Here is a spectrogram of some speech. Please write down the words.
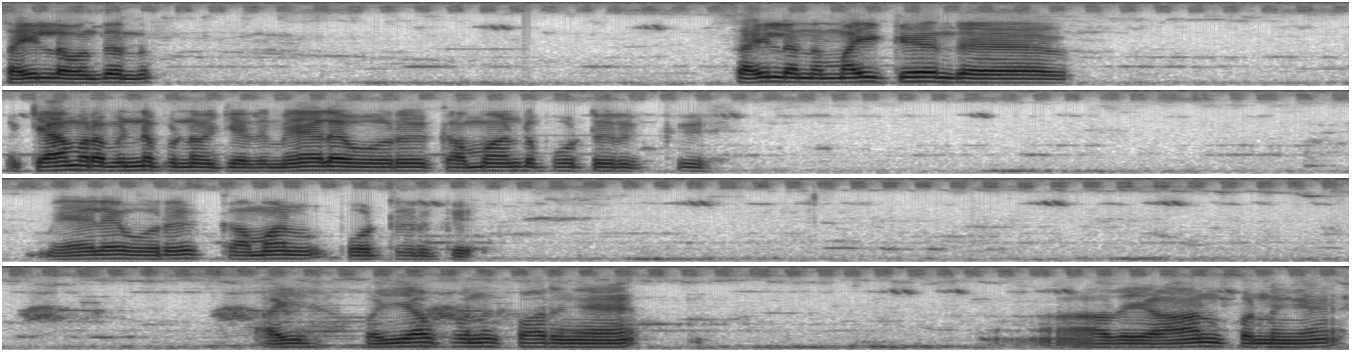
சைடில் வந்து அந்த சைடில் அந்த மைக்கு இந்த கேமரா முன்ன பின்ன வைக்கிறது. மேலே ஒரு கமாண்டு போட்டு இருக்கு. மேலே ஒரு கமாண்ட் போட்டு இருக்கு. ஐ பையா பண்ணு பாருங்க. அதை ஆன் பண்ணுங்க.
